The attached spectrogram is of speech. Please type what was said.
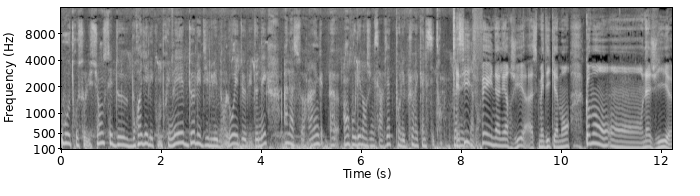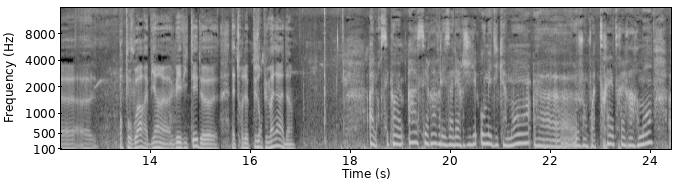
Ou autre solution, c'est de broyer les comprimés, de les diluer dans l'eau et de lui donner à la seringue euh, enroulé dans une serviette pour les plus récalcitrants. Et s'il fait une allergie à ce médicament, comment on, on agit euh, euh, pour pouvoir eh bien, lui éviter de- d'être de plus en plus malade Alors, c'est quand même assez rare les allergies aux médicaments. Euh, J'en vois très très rarement. Euh,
